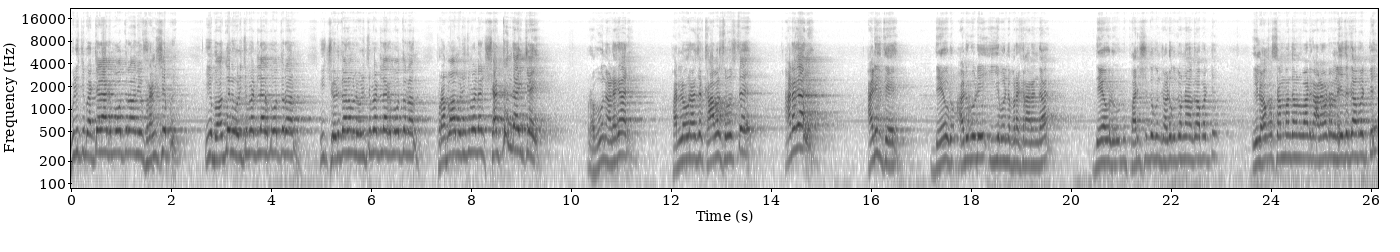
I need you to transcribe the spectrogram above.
విడిచిపెట్టలేకపోతున్నాను ఈ ఫ్రెండ్షిప్ ఈ బంధువులు విడిచిపెట్టలేకపోతున్నాను. ఈ చెడుదనములు విడిచిపెట్టలేకపోతున్నాను. ప్రభా విడిచిపెట్టడానికి శక్తిని దయచేయి. ప్రభువుని అడగాలి. పరలోకరాజు కావలసి వస్తే అడగాలి. అడిగితే దేవుడు అడుగుడి ఇయ్యబడిన ప్రకారంగా దేవుడు నువ్వు పరిశుద్ధ గురించి అడుగుతున్నావు కాబట్టి ఈ లోక సంబంధం వాటికి అడగడం లేదు కాబట్టి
